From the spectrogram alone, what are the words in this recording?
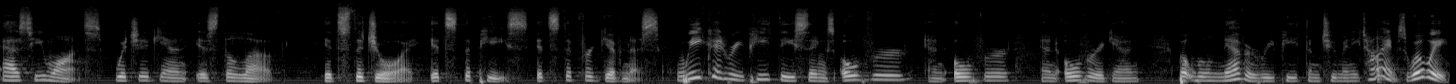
as He wants, which again is the love. It's the joy. It's the peace. It's the forgiveness. We could repeat these things over and over and over again, but we'll never repeat them too many times, will we?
